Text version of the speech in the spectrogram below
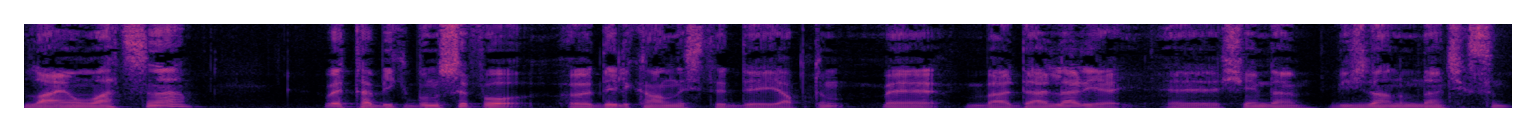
Lion Wattson'a. Ve tabii ki bunu sırf o e, delikanlı istedi diye yaptım. Ve derler ya e, şeyimden vicdanımdan çıksın.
